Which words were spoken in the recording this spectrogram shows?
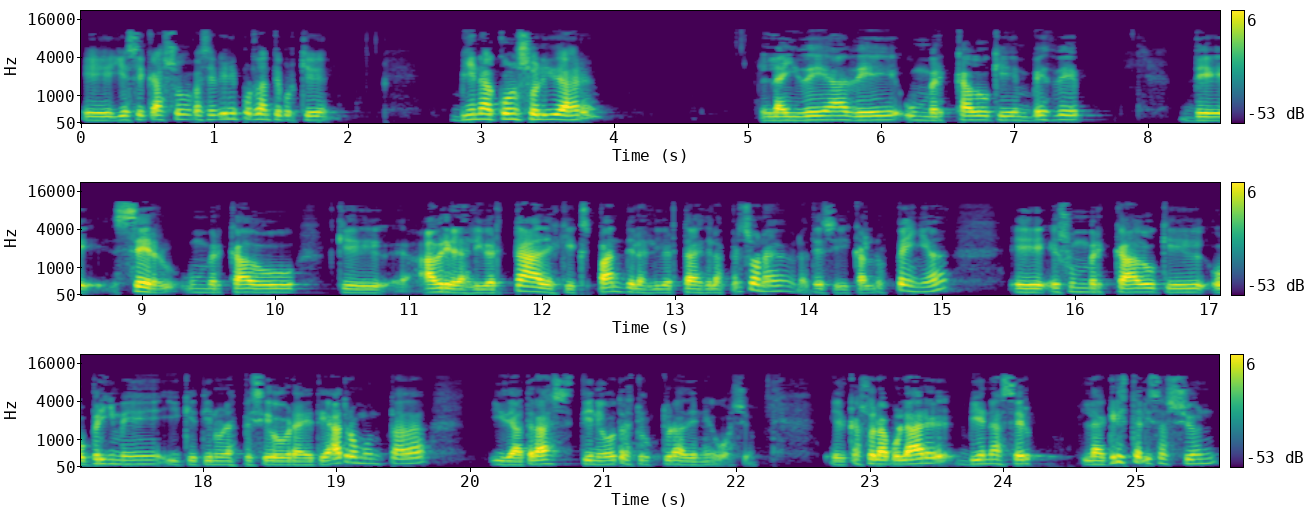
Eh, y ese caso va a ser bien importante porque viene a consolidar la idea de un mercado que en vez de, de, ser un mercado que abre las libertades, que expande las libertades de las personas, la tesis de Carlos Peña, eh, es un mercado que oprime y que tiene una especie de obra de teatro montada y de atrás tiene otra estructura de negocio. El caso de la Polar viene a ser la cristalización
